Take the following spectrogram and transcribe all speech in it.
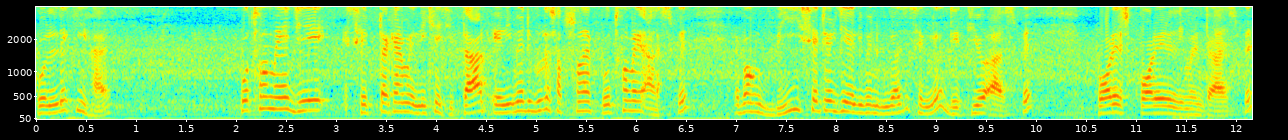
করলে কি হয়? প্রথমে যে সেটটাকে আমি লিখেছি, তার এলিমেন্টগুলো সবসময় প্রথমে আসবে এবং বি সেটের যে এলিমেন্টগুলো আছে সেগুলো দ্বিতীয় আসবে, পরের পরের এলিমেন্টটা আসবে।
